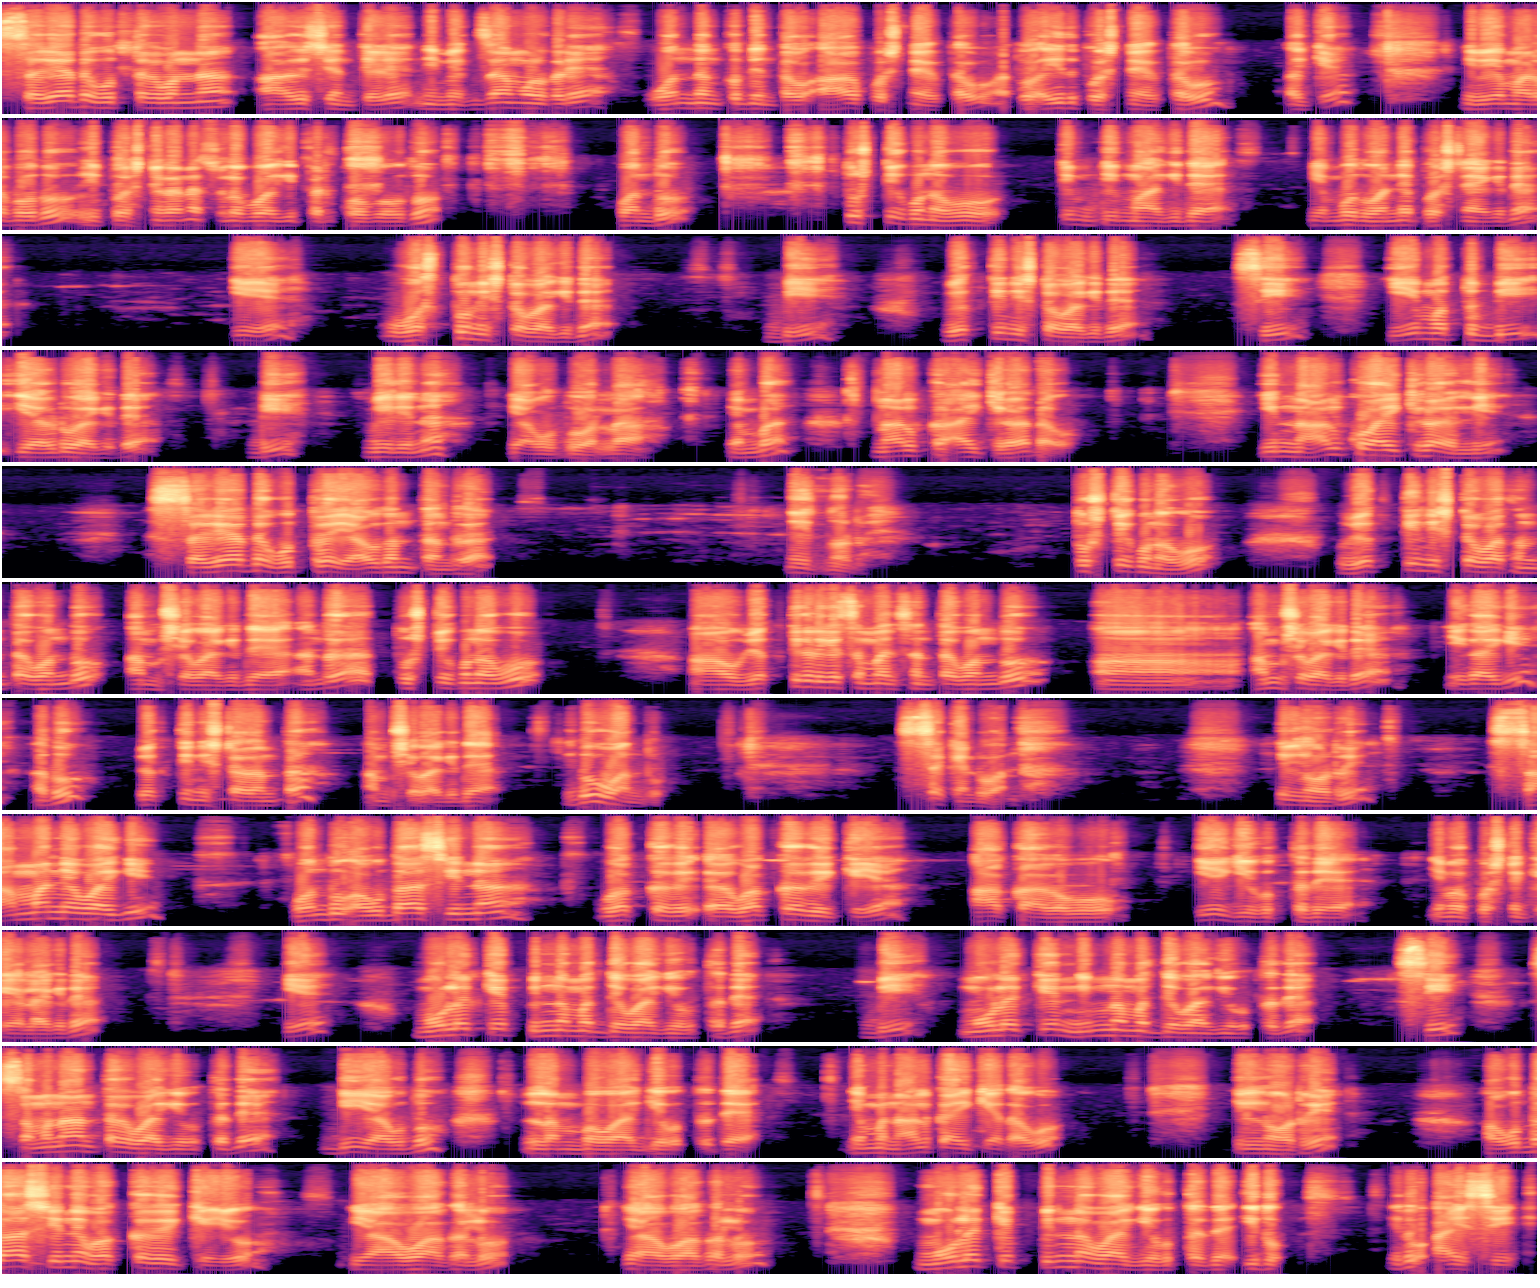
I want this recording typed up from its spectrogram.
ಸರಿಯಾದ ಉತ್ತರವನ್ನ ಆರಿಸಿ ಅಂತೇಳಿ ನಿಮ್ಮ ಎಕ್ಸಾಮ್ ಒಳಗಡೆ ಒಂದ್ ಅಂಕದ ಇಂತಾವ ಆರು ಪ್ರಶ್ನೆ ಇರ್ತಾವ ಅಥವಾ ಐದು ಪ್ರಶ್ನೆ ಇರ್ತಾವ. ಅದಕ್ಕೆ ನೀವೇ ಮಾಡಬಹುದು ಈ ಪ್ರಶ್ನೆಗಳನ್ನ ಸುಲಭವಾಗಿ ಪಡ್ಕೋಬಹುದು. ಒಂದು ತುಷ್ಟಿ ಗುಣವು ಟಿಮ್ ಟಿಮ್ ಆಗಿದೆ ಎಂಬುದು ಒಂದೇ ಪ್ರಶ್ನೆ ಆಗಿದೆ. ಎ, ವಸ್ತುನಿಷ್ಠವಾಗಿದೆ. ಬಿ, ವ್ಯಕ್ತಿನಿಷ್ಠವಾಗಿದೆ. ಸಿ, ಎ ಮತ್ತು ಬಿ ಎರಡೂ ಆಗಿದೆ. ಡಿ, ಮೇಲಿನ ಯಾವುದೂ ಅಲ್ಲ ಎಂಬ ನಾಲ್ಕು ಆಯ್ಕೆಗಳದಾವು. ಈ ನಾಲ್ಕು ಆಯ್ಕೆಗಳಲ್ಲಿ ಸರಿಯಾದ ಉತ್ತರ ಯಾವುದಂತಂದ್ರೆ, ಇದು ನೋಡ್ರಿ. ತುಷ್ಟಿ ಗುಣವು ವ್ಯಕ್ತಿನಿಷ್ಠವಾದಂತ ಒಂದು ಅಂಶವಾಗಿದೆ. ಅಂದ್ರೆ ತುಷ್ಟಿ ಗುಣವು ಆ, ವ್ಯಕ್ತಿಗಳಿಗೆ ಸಂಬಂಧಿಸಿದಂತ ಒಂದು ಅಂಶವಾಗಿದೆ. ಹೀಗಾಗಿ ಅದು ವ್ಯಕ್ತಿನಿಷ್ಠವಾದಂತ ಅಂಶವಾಗಿದೆ. ಇದು ಒಂದು. ಸೆಕೆಂಡ್ ಒನ್ ಇಲ್ಲಿ ನೋಡ್ರಿ. ಸಾಮಾನ್ಯವಾಗಿ ಒಂದು ಔದಾಸೀನ ವಕ್ರ, ವಕ್ರರೇಖೆಯ ಆಕಾರವು ಹೇಗಿರುತ್ತದೆ ಎಂಬ ಪ್ರಶ್ನೆ ಕೇಳಲಾಗಿದೆ. ಎ, ಮೂಲಕ್ಕೆ ಪಿನ್ನ ಮಧ್ಯವಾಗಿರುತ್ತದೆ ಬಿ ಮೂಲಕ್ಕೆ ನಿಮ್ನ ಮಧ್ಯವಾಗಿರುತ್ತದೆ, ಸಿ ಸಮಾನಾಂತರವಾಗಿರುತ್ತದೆ, ಡಿ ಯಾವುದು ಲಂಬವಾಗಿರುತ್ತದೆ. ಎಂಬ ನಾಲ್ಕು ಆಯ್ಕೆ ಅದಾವು. ಇಲ್ಲಿ ನೋಡ್ರಿ, ಔದಾಸೀನ್ಯ ವಕ್ರರೇಖೆಯು ಯಾವಾಗಲೂ ಯಾವಾಗಲೂ ಮೂಲಕ್ಕೆ ಭಿನ್ನವಾಗಿರುತ್ತದೆ. ಇದು ಇದು ಐಸಿ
